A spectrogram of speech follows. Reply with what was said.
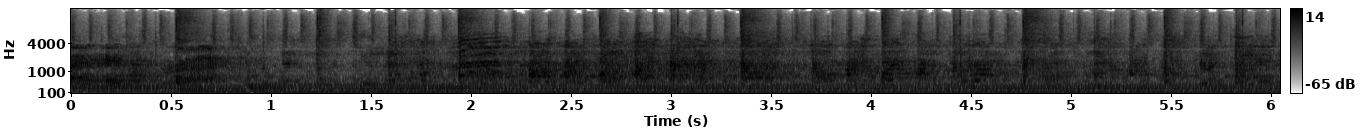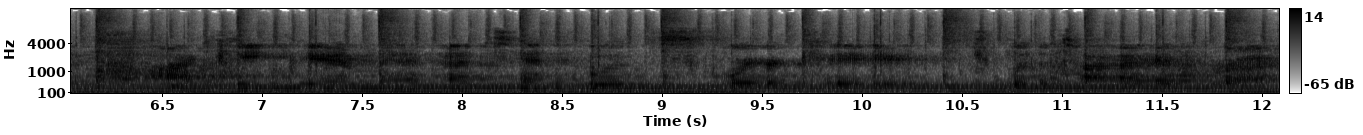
I keep him in a ten-foot square cage with a tied fried.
